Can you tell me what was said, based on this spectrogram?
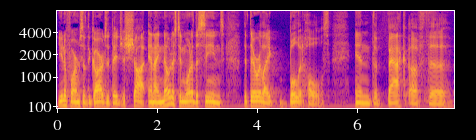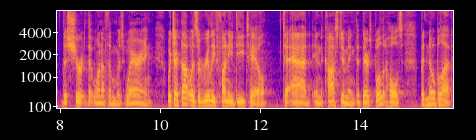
uniforms of the guards that they just shot, and I noticed in one of the scenes that there were like bullet holes in the back of the the shirt that one of them was wearing, which I thought was a really funny detail to add in the costuming that there's bullet holes but no blood.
